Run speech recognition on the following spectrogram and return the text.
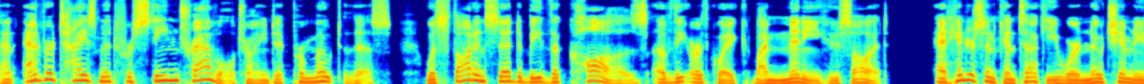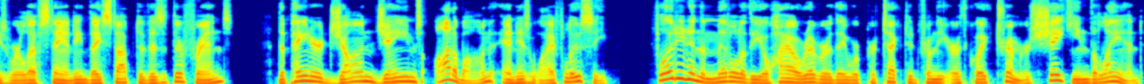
an advertisement for steam travel trying to promote this, was thought instead to be the cause of the earthquake by many who saw it. At Henderson, Kentucky, where no chimneys were left standing, they stopped to visit their friends, the painter John James Audubon and his wife Lucy. Floating in the middle of the Ohio River, they were protected from the earthquake tremors shaking the land,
